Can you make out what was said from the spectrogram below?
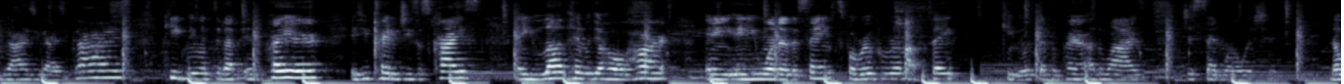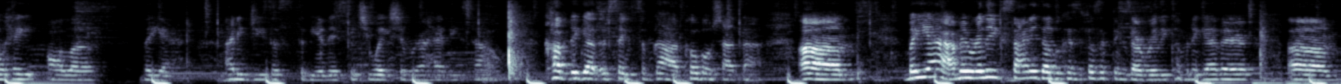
you guys, you guys, you guys, keep me lifted up in prayer. If you pray to Jesus Christ and you love him with your whole heart and, and you one of the saints, for real, for real, not for fake, keep me lifted up in prayer. Otherwise, just send well wishes. No hate, all love. But yeah, I need Jesus to be in this situation real heavy. So come together, saints of God. Kobo Shata. Um, but yeah, I'm really excited though because it feels like things are really coming together. Um,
